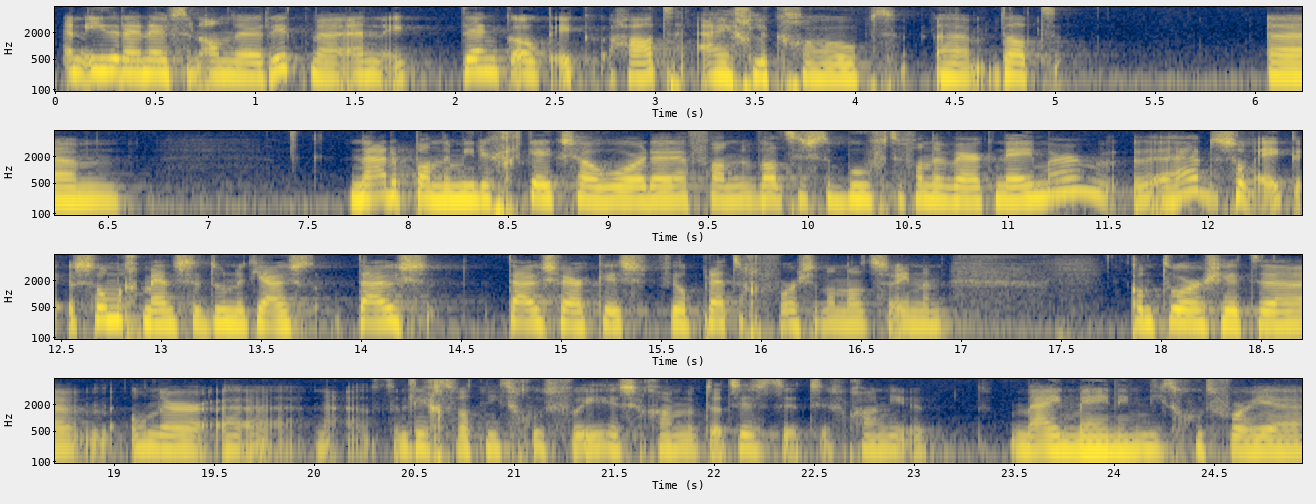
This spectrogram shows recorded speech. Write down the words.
En iedereen heeft een ander ritme. En ik denk ook, ik had eigenlijk gehoopt um, dat um, na de pandemie er gekeken zou worden van wat is de behoefte van de werknemer. Som, ik, sommige mensen doen het juist thuis. Thuiswerken is veel prettiger voor ze dan dat ze in een kantoor zitten onder uh, nou, het licht wat niet goed voor je is. Gewoon, dat is, het is gewoon niet, mijn mening niet goed voor je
